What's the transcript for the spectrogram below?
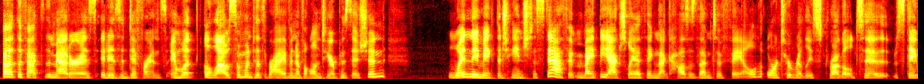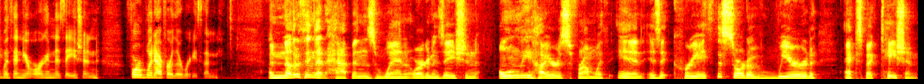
But the fact of the matter is, it is a difference. And what allows someone to thrive in a volunteer position, when they make the change to staff, it might be actually a thing that causes them to fail or to really struggle to stay within your organization for whatever the reason. Another thing that happens when an organization only hires from within is it creates this sort of weird expectation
